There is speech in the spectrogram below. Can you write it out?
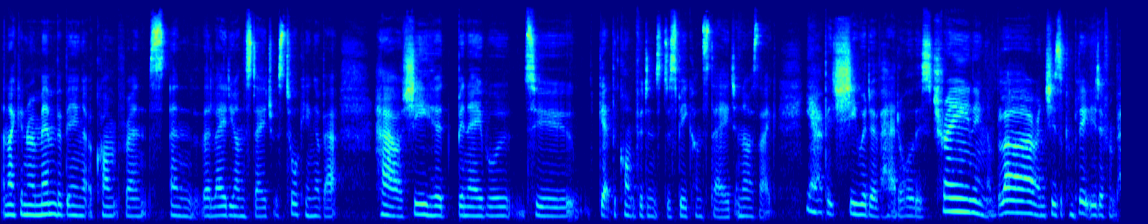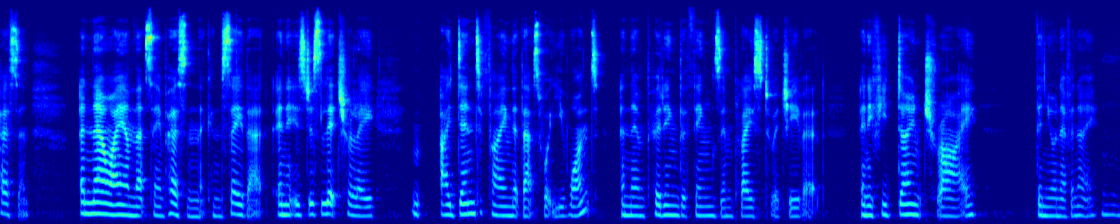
And I can remember being at a conference, and the lady on stage was talking about how she had been able to get the confidence to speak on stage. And I was like, yeah, but she would have had all this training and blah, and she's a completely different person. And now I am that same person that can say that. And it is just literally identifying that that's what you want and then putting the things in place to achieve it. And if you don't try, then you'll never know. Mm.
